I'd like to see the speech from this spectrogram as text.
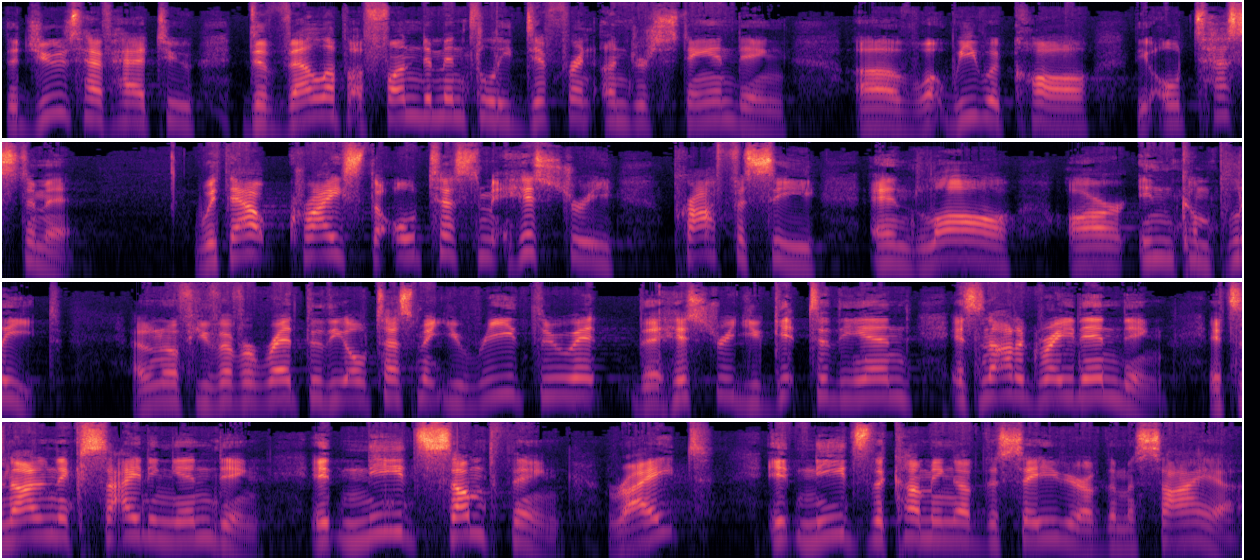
the Jews have had to develop a fundamentally different understanding of what we would call the Old Testament. Without Christ, the Old Testament history, prophecy, and law are incomplete. I don't know if you've ever read through the Old Testament, you read through it, the history, you get to the end. It's not a great ending, it's not an exciting ending. It needs something, right? It needs the coming of the Savior, of the Messiah.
